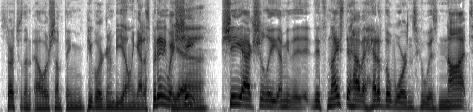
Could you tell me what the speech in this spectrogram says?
starts with an L or something. People are going to be yelling at us. But anyway, Yeah. she she actually, I mean, it- it's nice to have a head of the wardens who is not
